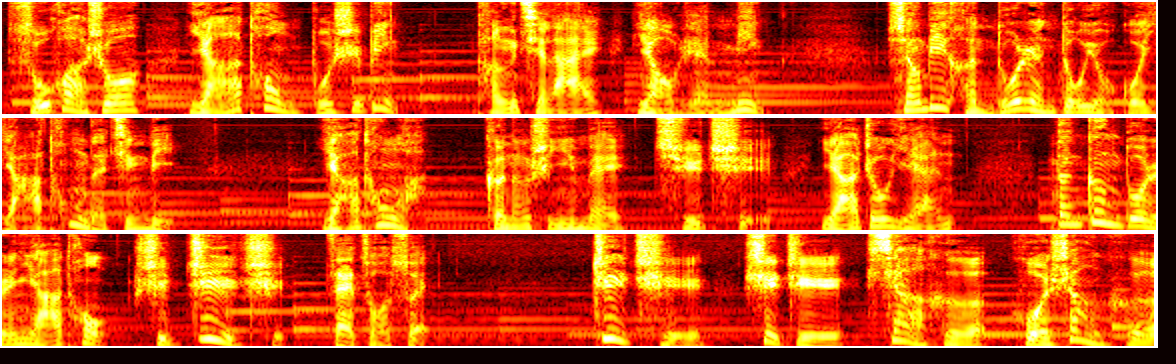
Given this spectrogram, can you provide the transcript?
俗话说，牙痛不是病，疼起来要人命。想必很多人都有过牙痛的经历。牙痛啊，可能是因为龋齿、牙周炎，但更多人牙痛是智齿在作祟。智齿是指下颌或上颌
